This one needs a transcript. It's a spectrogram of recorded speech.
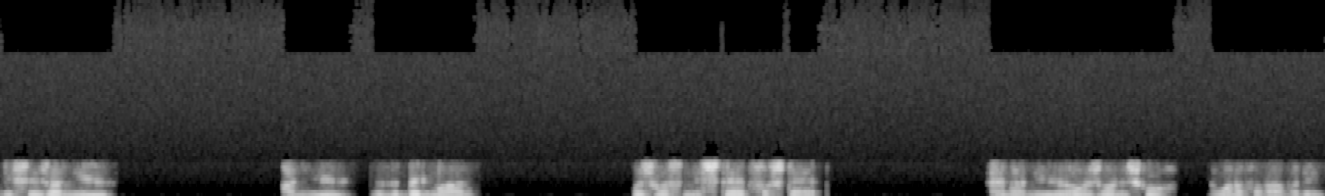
He says, I knew, I knew that the big man was with me step for step, and I knew I was going to score the winner for Aberdeen.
